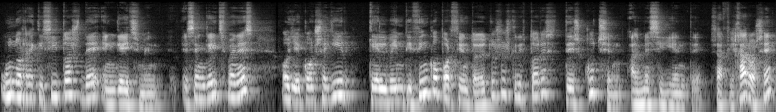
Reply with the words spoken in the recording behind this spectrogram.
unos requisitos de engagement. Ese engagement es oye, conseguir que el 25% de tus suscriptores te escuchen al mes siguiente. O sea, fijaros, ¿eh?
